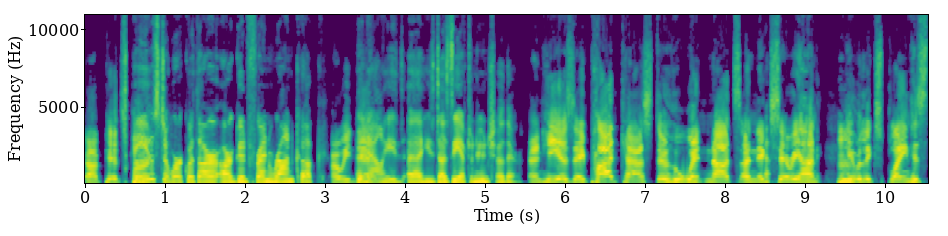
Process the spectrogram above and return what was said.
uh, He used to work with our, our good friend Ron Cook. Oh, he did. And now he uh, he does the afternoon show there. and he is a podcaster who went nuts on Nick Sirianni. He will explain his.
